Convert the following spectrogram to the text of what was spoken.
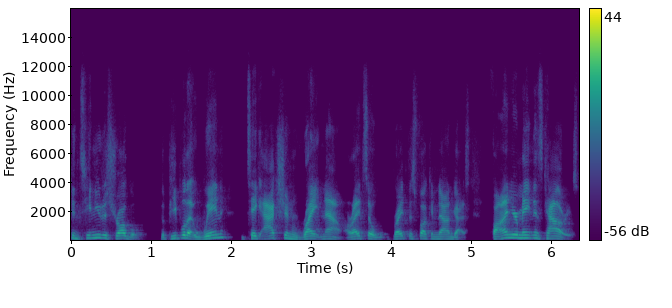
continue to struggle. The people that win take action right now. All right. So write this fucking down, guys. Find your maintenance calories.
